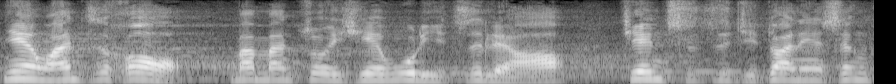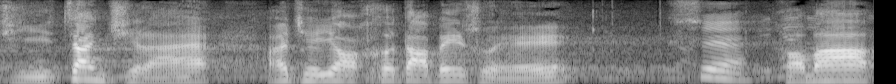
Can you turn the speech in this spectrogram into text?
念完之后，慢慢做一些物理治疗，坚持自己锻炼身体，站起来，而且要喝大杯水，是好吗？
